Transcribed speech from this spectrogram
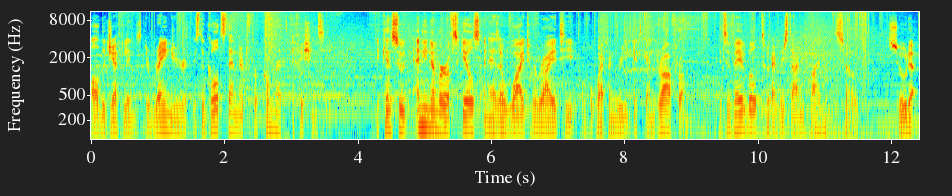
all the javelins, the Ranger is the gold standard for combat efficiency. It can suit any number of skills and has a wide variety of weaponry it can draw from. It's available to every starting pilot, so suit up.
